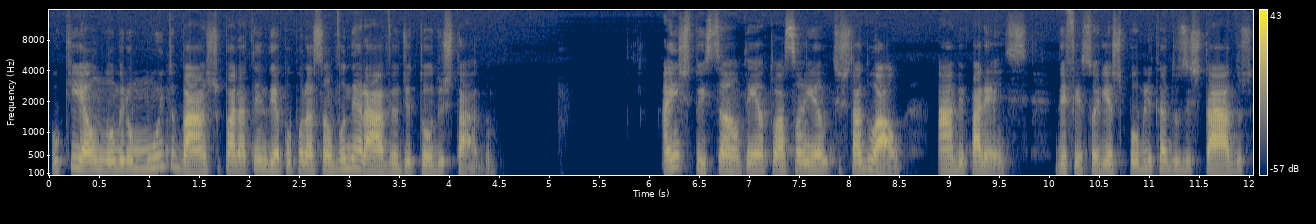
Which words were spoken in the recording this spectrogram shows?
o que é um número muito baixo para atender a população vulnerável de todo o Estado. A instituição tem atuação em âmbito estadual, abre parênteses, Defensorias Públicas dos Estados,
